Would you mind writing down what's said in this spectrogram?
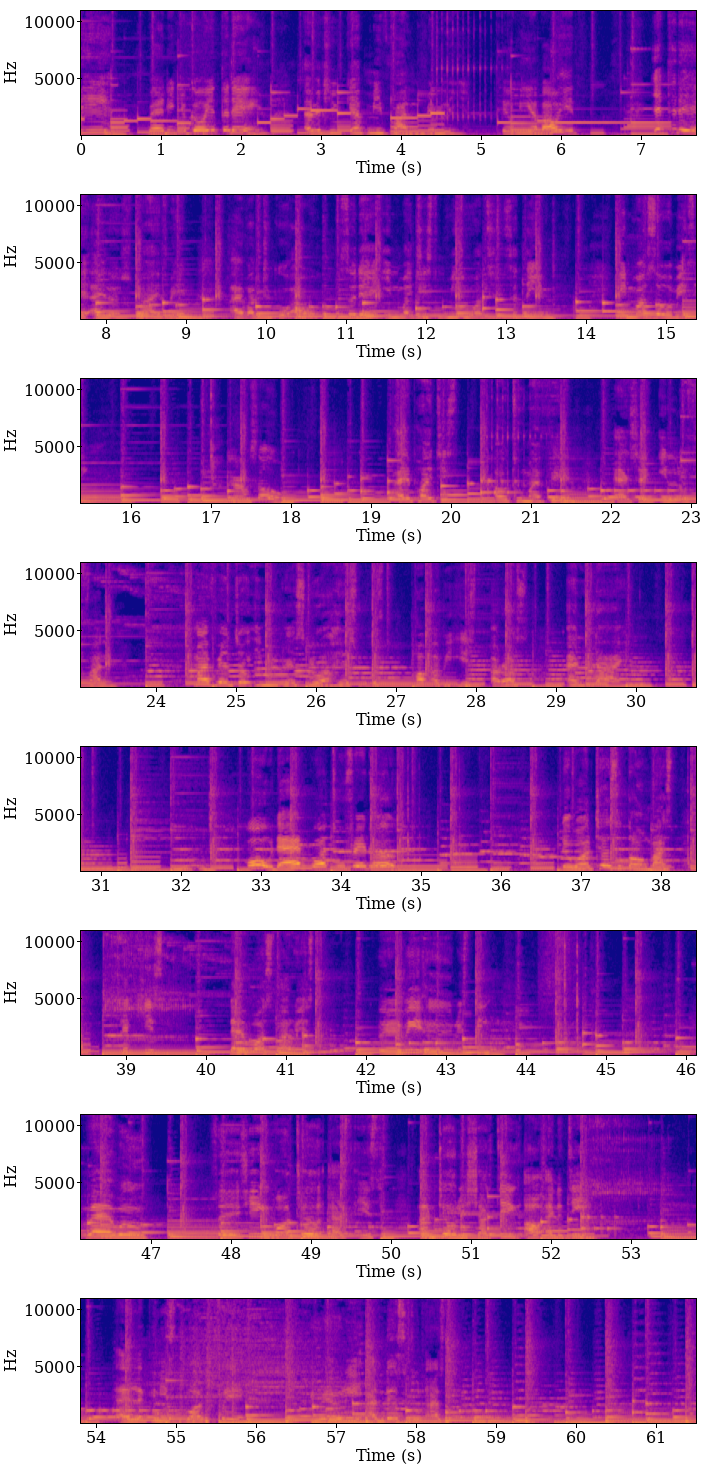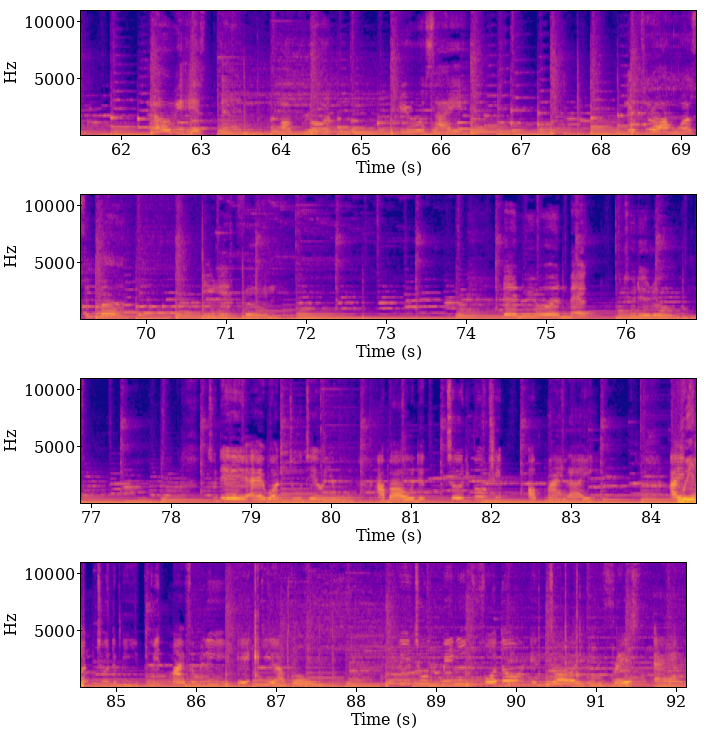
Where did you go yesterday? Everything gave me fun memory. Tell me about it. Yesterday I lost my friend. I want to go out, so they invited me to watch stream. It was so amazing. How so? I pointed out to my friend and check it looked fun. My friend joke in replace your head wood, pop a bit is a rust and die. Hmm. Oh, Dad, what to friend her? The water storm bus let kiss. There was a rest. Very arresting. Uh, where were fetching water as is until recharging our energy. And Lepinist was friend. He really understood us. LVS and off-road riverside. Restaurant was super delightful. Then we went back to the room. Today I want to tell you about the terrible trip of my life. I When- went to the beach with my family eight years ago. We took many photos, enjoyed the fresh air.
